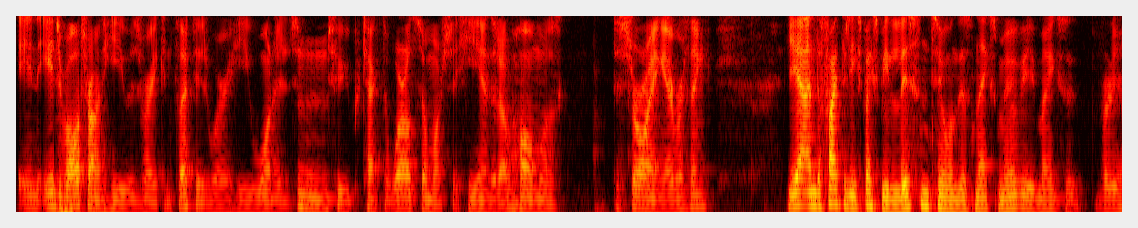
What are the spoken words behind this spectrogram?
in Age of Ultron, he was very conflicted, where he wanted Hmm. to protect the world so much that he ended up almost destroying everything. Yeah, and the fact that he expects to be listened to in this next movie makes it very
